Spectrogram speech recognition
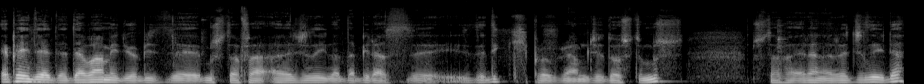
e, epeydir de devam ediyor. Biz e, Mustafa aracılığıyla da biraz e, izledik programcı dostumuz Mustafa Eren aracılığıyla.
